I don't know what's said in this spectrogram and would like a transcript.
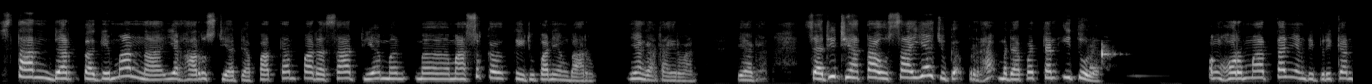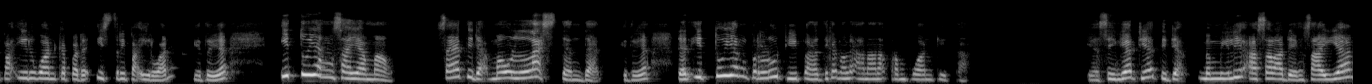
standar bagaimana yang harus dia dapatkan pada saat dia masuk ke kehidupan yang baru. Ya enggak Kak Irwan ya kan. Jadi dia tahu saya juga berhak mendapatkan itu loh. Penghormatan yang diberikan Pak Irwan kepada istri Pak Irwan gitu ya. Itu yang saya mau. Saya tidak mau less than that gitu ya. Dan itu yang perlu diperhatikan oleh anak-anak perempuan kita. Ya, sehingga dia tidak memilih asal ada yang sayang,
